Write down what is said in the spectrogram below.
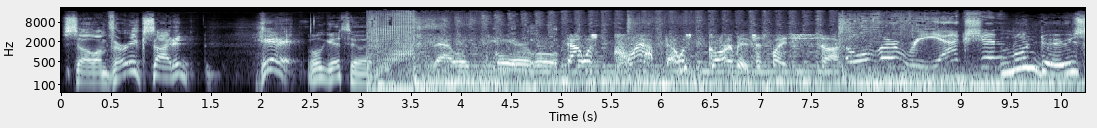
So I'm very excited. Hit it. we'll get to it. That was terrible. That was crap. That was garbage. This place sucks. Overreaction Mondays.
